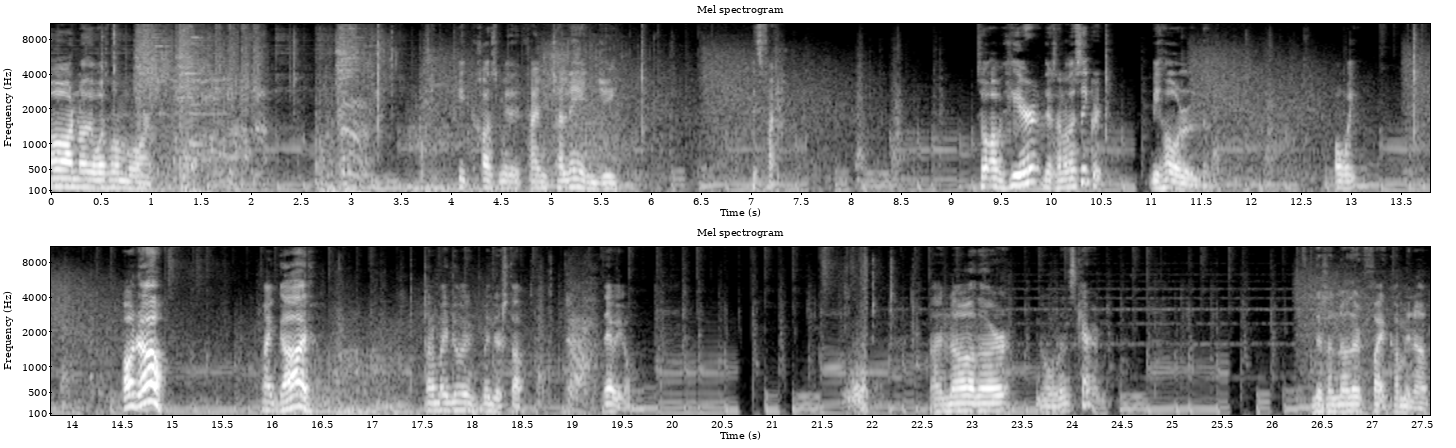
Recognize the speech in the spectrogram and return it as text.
Oh no, there was one more. He cost me the time challenge. It's fine. So up here, there's another secret. Behold. Oh wait. Oh no! My god! What am I doing? Winder, stop. There we go. Another golden scarab. There's another fight coming up.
